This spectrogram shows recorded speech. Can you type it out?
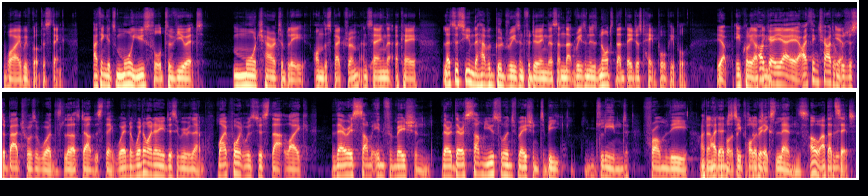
why we've got this thing. I think it's more useful to view it more charitably on the spectrum and saying that, okay, let's assume they have a good reason for doing this. And that reason is not that they just hate poor people. Yep. Equally, I think- Okay, yeah, yeah. I think charitable Yeah. was just a bad choice of words that led us down this thing. We're, we're not in any disagreement with them. My point was just that, like, there is some information, there there is some useful information to be gleaned from the Identity identity, politics. politics, lens. Oh, That's it.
